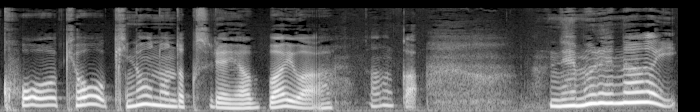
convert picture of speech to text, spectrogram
こう、今日、昨日飲んだ薬はやばいわ。なんか、眠れない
